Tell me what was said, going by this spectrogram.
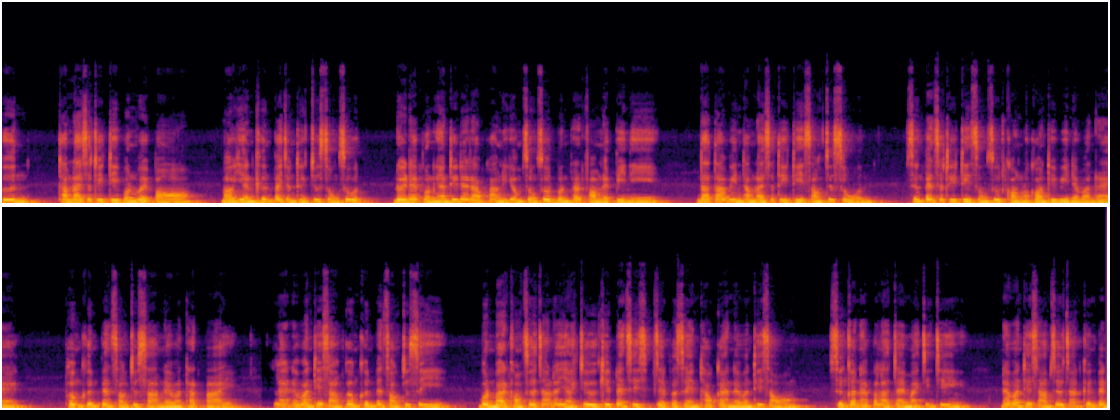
ขึ้น ทำลายสถิติบนเวยปอ เมาเยียนขึ้นไปจนถึงจุดสูงสุด โดยได้ผลงานที่ได้รับความนิยมสูงสุดบนแพลตฟอร์มในปีนี้ Data Win ทำลายสถิติ 2.0 ซึ่งเป็นสถิติสูงสุดของละครทีวีในวันแรก เพิ่มขึ้นเป็น 2.3 ในวันถัดไป และในวันที่ 3 เพิ่มขึ้นเป็น 2.4 บทบาทของเสือเจ้าและหยางจือคิดเป็น 47%เท่ากันในวันที่ 2 ซึ่งก็น่าประหลาดใจมากจริง ๆ ในวันที่ 3เซลจันขึ้นเป็น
